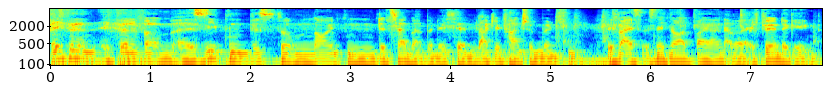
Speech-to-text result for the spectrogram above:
Ich bin, ich bin vom äh, 7. bis zum 9. Dezember bin ich im Lucky Punch in München. Ich weiß, es ist nicht Nordbayern, aber ich bin in der Gegend.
